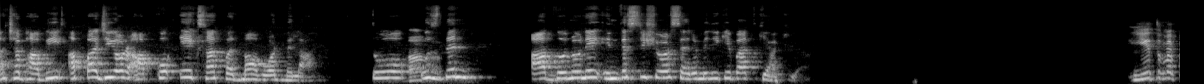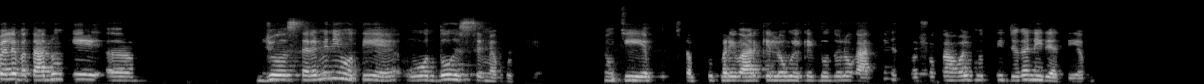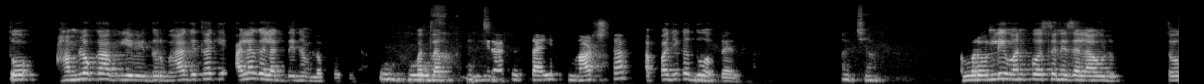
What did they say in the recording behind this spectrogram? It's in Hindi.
अच्छा भाभी अप्पा जी और आपको एक साथ पद्मा अवार्ड मिला तो हाँ। उस दिन आप दोनों ने इन्वेस्टिश्योर सेरेमनी के बाद क्या किया ये तो मैं पहले बता दूँ कि जो सेरेमनी होती है वो दो हिस्से में होती है क्योंकि अच्छा। सब परिवार के लोग एक एक दो दो लोग आते हैं तो अशोका हॉल में उतनी जगह नहीं रहती है तो हम लोग का ये दुर्भाग्य था कि अलग अलग दिन हम लोग को मिला मतलब। मेरा सत्ताईस मार्च था अप्पा जी का दो हम्म। अप्रैल था अच्छा और only one person is allowed तो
